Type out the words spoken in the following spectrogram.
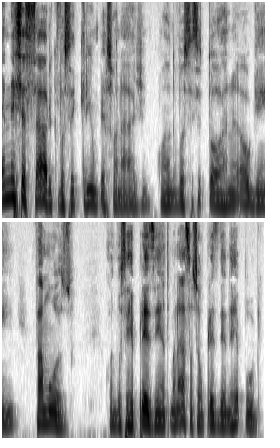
é necessário que você crie um personagem quando você se torna alguém famoso, quando você representa uma nação, você é um presidente da república.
